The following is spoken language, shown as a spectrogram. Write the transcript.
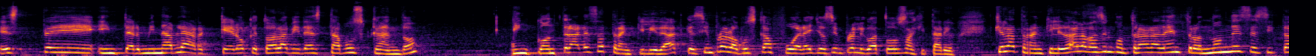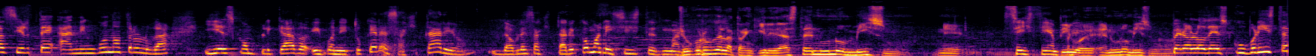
este interminable arquero que toda la vida está buscando encontrar esa tranquilidad que siempre lo busca afuera y yo siempre le digo a todos Sagitario que la tranquilidad la vas a encontrar adentro no necesitas irte a ningún otro lugar y es complicado y bueno y tú que eres Sagitario doble Sagitario ¿cómo le hiciste Marco? Yo creo que la tranquilidad está en uno mismo Sí, siempre. Digo, en uno mismo, ¿no? Pero lo descubriste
